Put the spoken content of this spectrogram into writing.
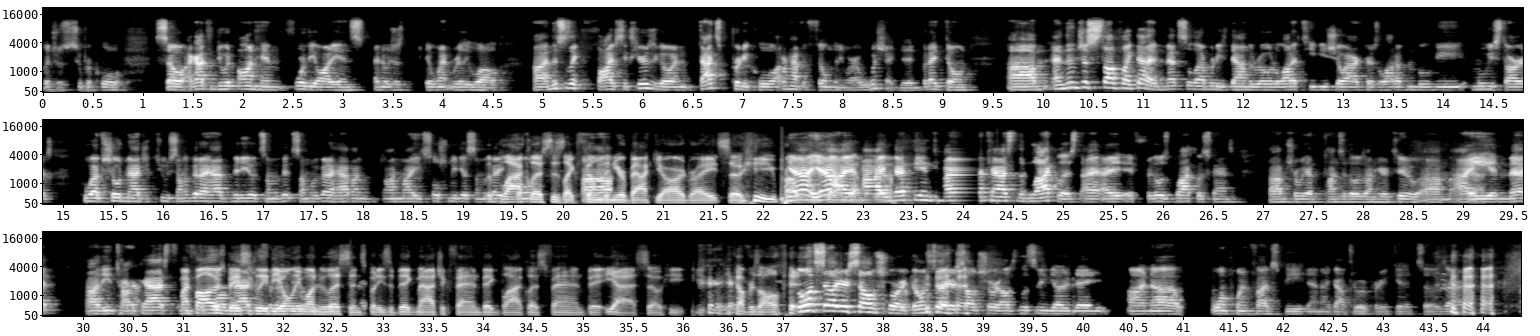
which was super cool. So I got to do it on him for the audience, and it was just it went really well. Uh, and this is like five six years ago, and that's pretty cool. I don't have it filmed anywhere. I wish I did, but I don't. Um, and then just stuff like that. I've met celebrities down the road, a lot of TV show actors, a lot of movie movie stars who I've showed magic to. Some of it I have videoed, some of it, some of it I have on, on my social media. Some of the it blacklist is like filmed uh, in your backyard, right? So you probably yeah, yeah. I, I met the entire cast of the blacklist. I, I for those blacklist fans, I'm sure we have tons of those on here too. Um, yeah. I met uh, the entire cast. My father's basically the only one who listens, but he's a big Magic fan, big Blacklist fan. But yeah, so he he, he covers all of it. Don't sell yourself short. Don't sell yourself short. I was listening the other day on uh, 1.5 speed, and I got through it pretty good. So it was all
